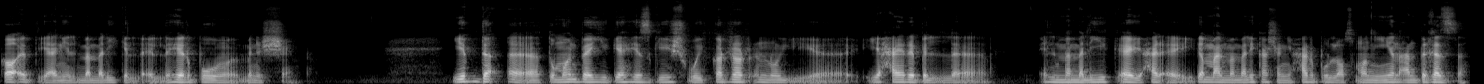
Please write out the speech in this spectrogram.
قائد يعني المماليك اللي هربوا من الشام. يبدأ آه، طومان باي يجهز جيش ويقرر إنه يحارب المماليك آه، يجمع المماليك عشان يحاربوا العثمانيين عند غزة.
